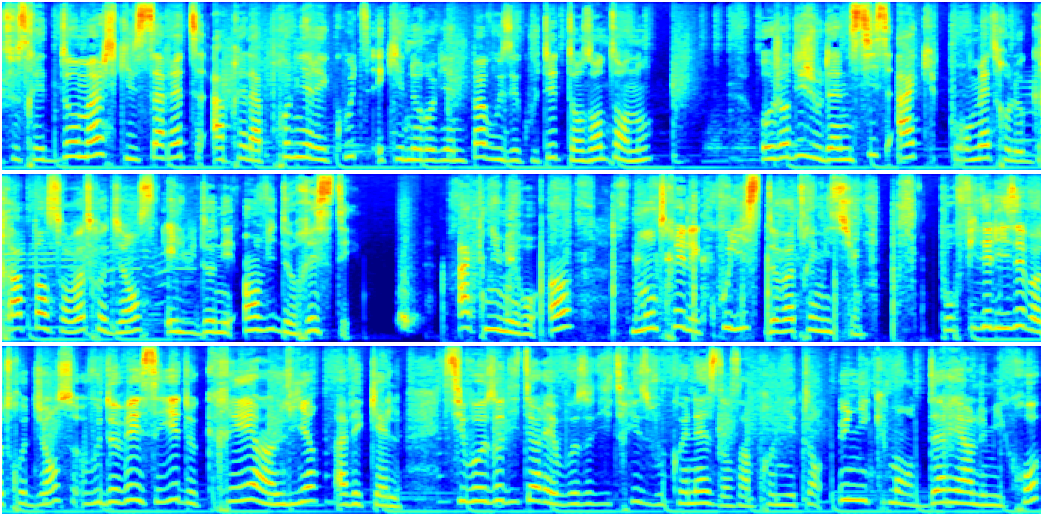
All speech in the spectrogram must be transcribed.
Ce serait dommage qu'ils s'arrêtent après la première écoute et qu'ils ne reviennent pas vous écouter de temps en temps, non? Aujourd'hui, je vous donne 6 hacks pour mettre le grappin sur votre audience et lui donner envie de rester. Hack numéro 1, montrez les coulisses de votre émission. Pour fidéliser votre audience, vous devez essayer de créer un lien avec elle. Si vos auditeurs et vos auditrices vous connaissent dans un premier temps uniquement derrière le micro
